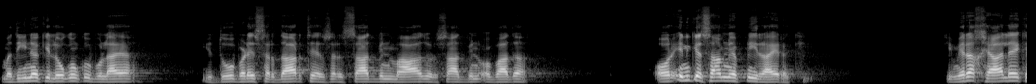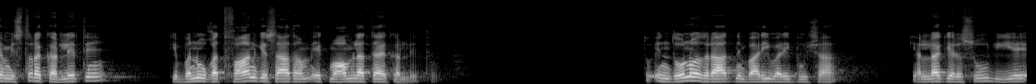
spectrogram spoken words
مدینہ کے لوگوں کو بلایا۔ یہ دو بڑے سردار تھے، حضرت سعد بن معاذ اور سعد بن عبادہ۔ اور ان کے سامنے اپنی رائے رکھی کہ میرا خیال ہے کہ ہم اس طرح کر لیتے ہیں۔ کہ بنو غطفان کے ساتھ ہم ایک معاملہ طے کر لیتے ہیں۔ تو ان دونوں حضرات نے باری باری پوچھا کہ اللہ کے رسول یہ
